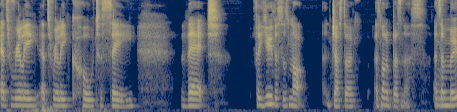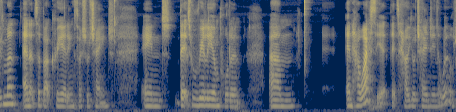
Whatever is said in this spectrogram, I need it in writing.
it's really it's really cool to see that for you this is not just a it's not a business. It's mm. a movement and it's about creating social change. And that's really important. Um, and how I see it, that's how you're changing the world.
